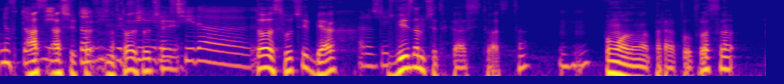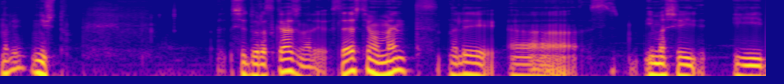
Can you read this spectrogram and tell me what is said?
Но в този, аз, аз ще, този, но в този случай, реши да... В този случай бях... Различно. Виждам, че така е ситуацията. Mm-hmm. Какво мога да направя по въпроса? Нали? Нищо ще доразкажа, нали, в следващия момент, нали, а, имаше и, и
